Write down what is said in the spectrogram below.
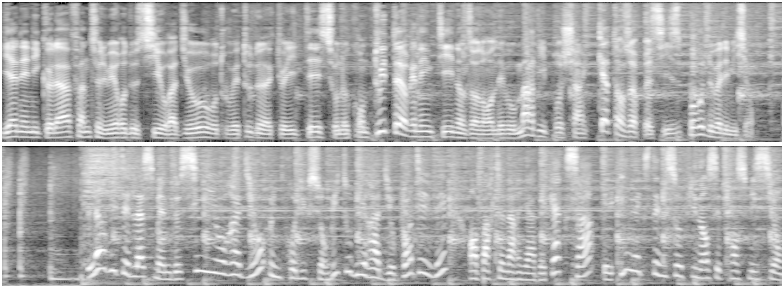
Yann et Nicolas, fin de ce numéro de CEO Radio. Retrouvez toute notre actualité sur nos comptes Twitter et LinkedIn. On se donne rendez-vous mardi prochain, 14h précise, pour une nouvelle émission. L'invité de la semaine de CEO Radio, une production B2B Radio.tv en partenariat avec AXA et Inextenso Finance et Transmission.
